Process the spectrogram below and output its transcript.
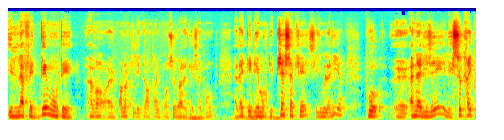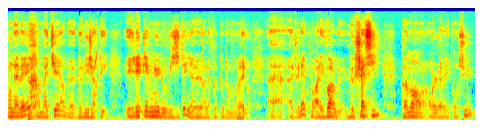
Il l'a fait démonter avant, euh, pendant qu'il était en train de concevoir la T50. Elle a été démontée pièce à pièce, et il me l'a dit, hein, pour euh, analyser les secrets qu'on avait en matière de, de légèreté. Et il était venu nous visiter, il y a d'ailleurs la photo dans mon Ouais. livre, à, à Genève, pour aller voir le, le châssis, comment on l'avait conçu.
